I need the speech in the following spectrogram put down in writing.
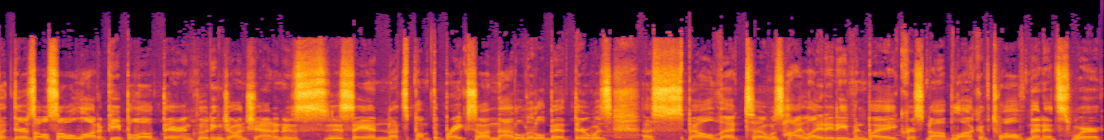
But there's also a lot of people out there, including John Shannon, who's saying, let's pump the brakes on that a little bit. There was a spell that uh, was highlighted even by Kris Knoblauch of 12 minutes where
